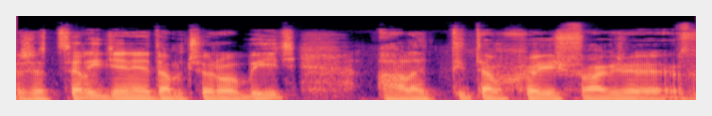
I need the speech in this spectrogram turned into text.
že celý deň je tam čo robiť, ale ty tam chodíš fakt, že v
